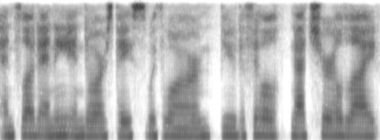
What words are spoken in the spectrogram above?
and flood any indoor space with warm, beautiful, natural light.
